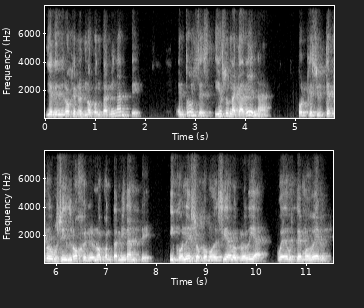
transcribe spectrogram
Y el hidrógeno es no contaminante. Entonces, y es una cadena, porque si usted produce hidrógeno no contaminante y con eso, como decía el otro día, puede usted mover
